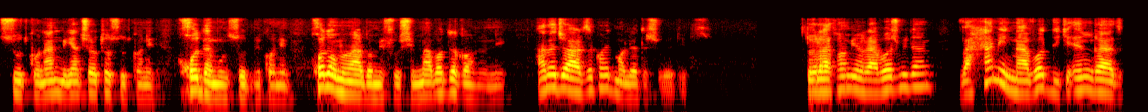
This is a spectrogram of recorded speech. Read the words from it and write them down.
سود کنن میگن چرا تو سود کنی؟ خودمون سود می‌کنیم. خودمون مردم میفروشیم. مواد قانونی. همه جا عرضه کنید مالیاتش رو بدید. دولت ها میان رواج میدن و همین موادی که انقدر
